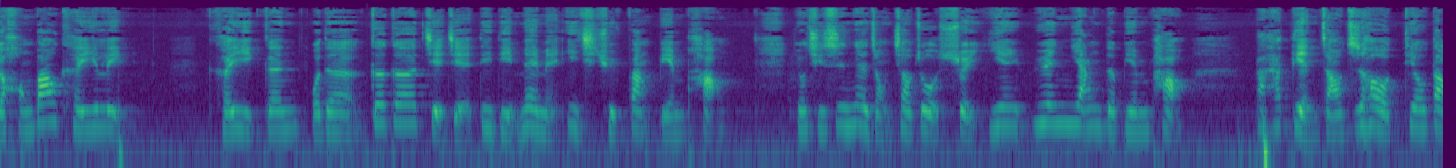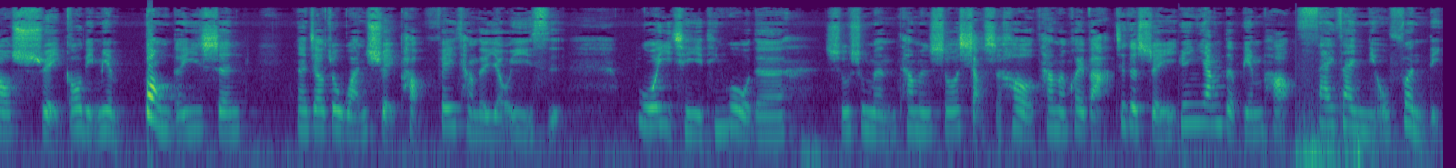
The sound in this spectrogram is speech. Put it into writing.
有红包可以领，可以跟我的哥哥姐姐、弟弟妹妹一起去放鞭炮，尤其是那种叫做水烟鸳鸯的鞭炮，把它点着之后丢到水沟里面，嘣的一声，那叫做玩水炮，非常的有意思。我以前也听过我的叔叔们，他们说小时候他们会把这个水鸳鸯的鞭炮塞在牛粪里。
